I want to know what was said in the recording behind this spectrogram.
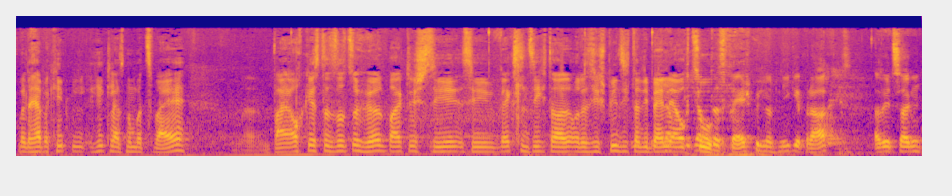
weil der Herbert Hickler als Nummer zwei äh, war ja auch gestern so zu hören, praktisch, Sie, Sie wechseln sich da oder Sie spielen sich da die Bälle ich auch ich zu. Ich habe das Beispiel noch nie gebracht, aber ich würde sagen,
